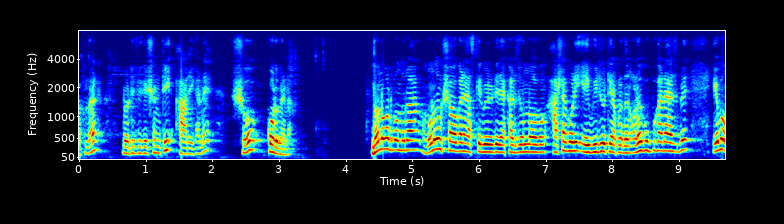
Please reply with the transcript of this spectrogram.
আপনার নোটিফিকেশনটি আর এখানে শো করবে না। ধন্যবাদ বন্ধুরা, মনোযোগ সহকারে আজকের ভিডিওটি দেখার জন্য এবং আশা করি এই ভিডিওটি আপনাদের অনেক উপকারে আসবে এবং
